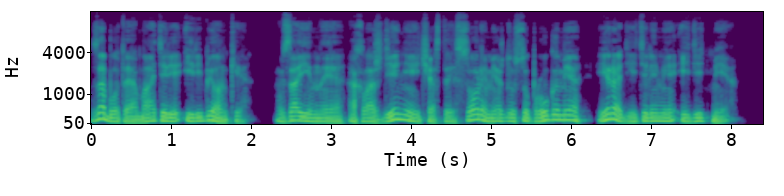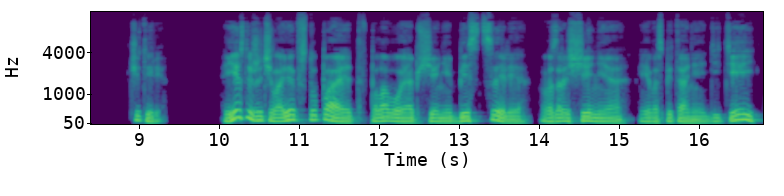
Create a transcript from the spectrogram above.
заботы о матери и ребенке, взаимные охлаждения и частые ссоры между супругами и родителями и детьми. 4. Если же человек вступает в половое общение без цели возвращения и воспитания детей,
